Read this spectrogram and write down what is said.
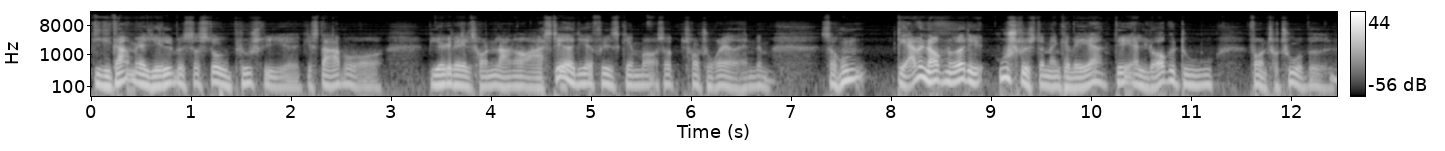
gik i gang med at hjælpe, så stod pludselig uh, Gestapo og Birkedals håndlanger og arresterede de her frihedskæmpere, og så torturerede han dem. Så hun, det er vel nok noget af det usløste, man kan være, det er lokkedue for en torturbødel. Mm.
